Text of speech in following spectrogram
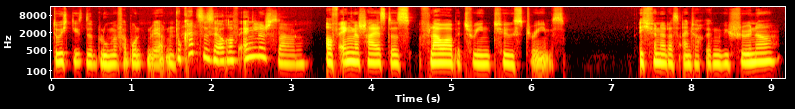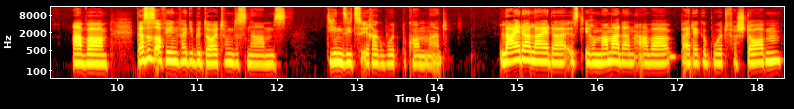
durch diese Blume verbunden werden. Du kannst es ja auch auf Englisch sagen. Auf Englisch heißt es Flower between two streams. Ich finde das einfach irgendwie schöner, aber das ist auf jeden Fall die Bedeutung des Namens, den sie zu ihrer Geburt bekommen hat. Leider, leider ist ihre Mama dann aber bei der Geburt verstorben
